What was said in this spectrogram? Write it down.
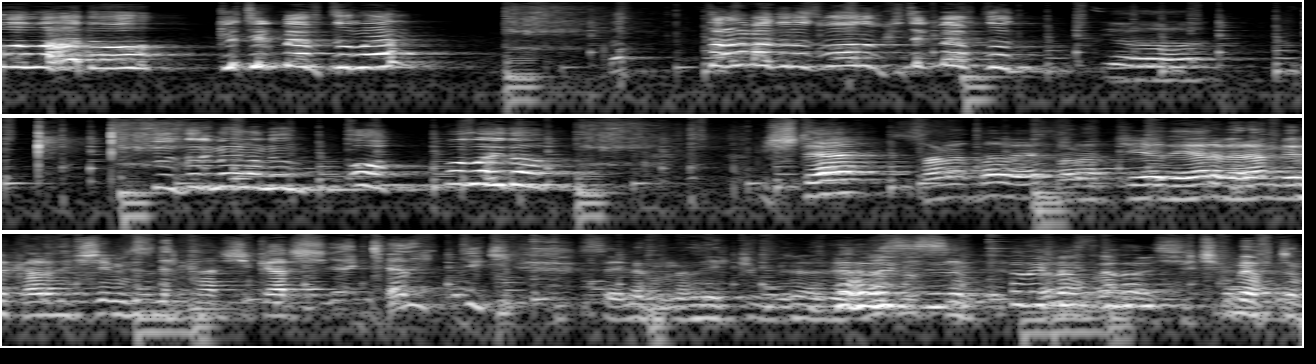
vallahi de o. Küçük Meftun lan. Tanımadınız mı oğlum Küçük Meftun? Ya. Gözlerime inanamıyorum. O vallahi o. İşte sanata ve sanatçıya değer veren bir kardeşimizle karşı karşıya geldik. Selamünaleyküm birader. Nasılsın? Selam kardeş. Küçük Meftun.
